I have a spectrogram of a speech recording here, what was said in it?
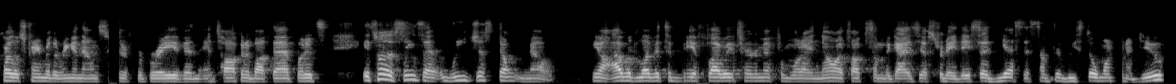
Carlos Kramer, the ring announcer for Brave, and, and talking about that. But it's it's one of those things that we just don't know you know, I would love it to be a flyweight tournament. From what I know, I talked to some of the guys yesterday. They said yes, that's something we still want to do.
